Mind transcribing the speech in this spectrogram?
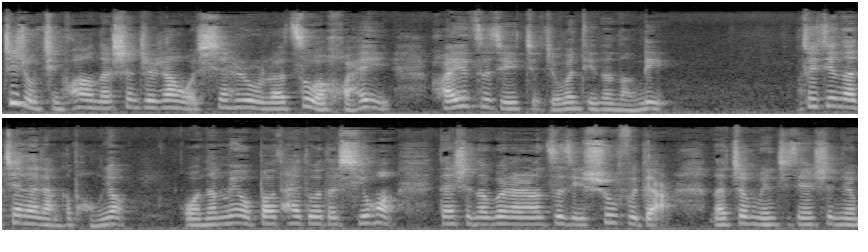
这种情况呢，甚至让我陷入了自我怀疑，怀疑自己解决问题的能力。最近呢，见了两个朋友，我呢没有抱太多的希望，但是呢，为了让自己舒服点儿，那证明这件事情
